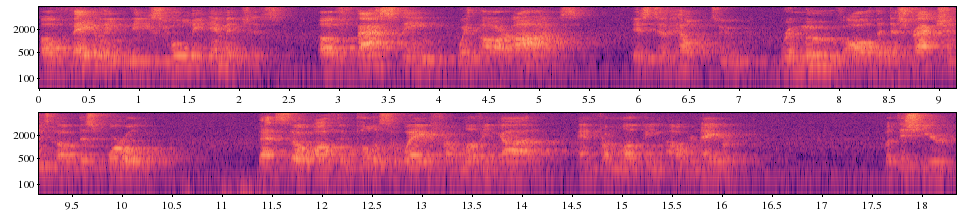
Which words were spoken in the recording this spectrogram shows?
of veiling these holy images, of fasting with our eyes, is to help to remove all the distractions of this world that so often pull us away from loving God and from loving our neighbor. But this year,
